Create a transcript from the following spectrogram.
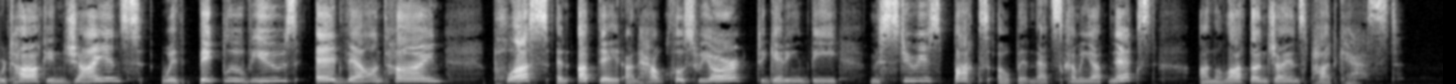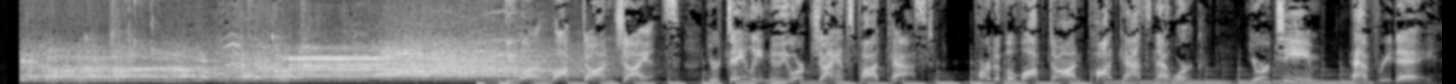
We're talking Giants with Big Blue Views, Ed Valentine, plus an update on how close we are to getting the mysterious box open. That's coming up next on the Locked On Giants podcast. You are Locked On Giants, your daily New York Giants podcast, part of the Locked On Podcast Network. Your team every day.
